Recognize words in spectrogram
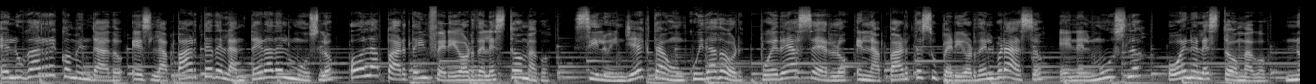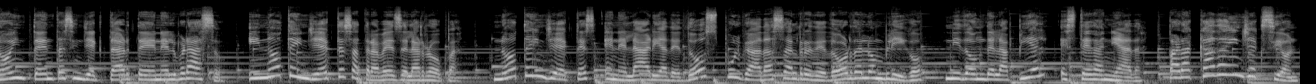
El lugar recomendado es la parte delantera del muslo o la parte inferior del estómago. Si lo inyecta un cuidador, puede hacerlo en la parte superior del brazo, en el muslo o en el estómago. No intentes inyectarte en el brazo y no te inyectes a través de la ropa. No te inyectes en el área de 2 pulgadas alrededor del ombligo ni donde la piel esté dañada. Para cada inyección,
